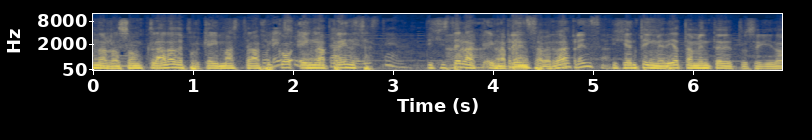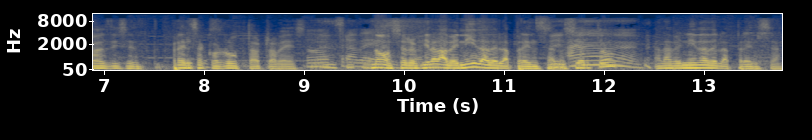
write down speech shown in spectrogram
una Ah, razón clara de por qué hay más tráfico eso en la prensa. ¿viste? Dijiste Ah, la, en la, prensa, ¿verdad? la prensa. Y gente inmediatamente de tus seguidores dicen, prensa corrupta otra vez. Otra vez. No, se refiere a la avenida de la prensa, Sí. ¿no es cierto? Ah. A la avenida de la prensa.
